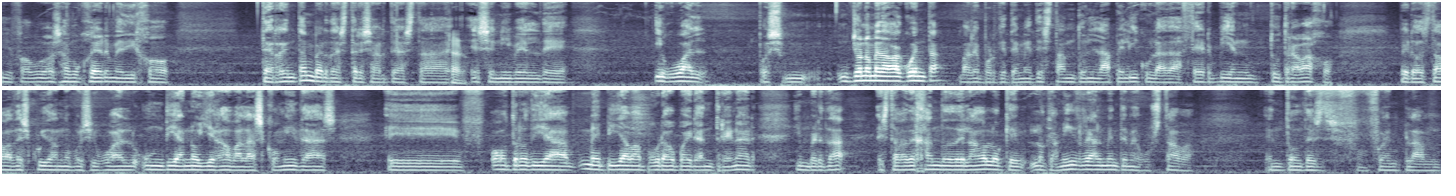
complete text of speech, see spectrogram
mi fabulosa mujer me dijo, ¿te renta en verdad estresarte hasta Claro. ese nivel de igual? Pues mm, yo no me daba cuenta, ¿vale? Porque te metes tanto en la película de hacer bien tu trabajo, pero estaba descuidando, pues igual un día no llegaba a las comidas, eh, otro día me pillaba apurado para ir a entrenar, y en verdad estaba dejando de lado lo que, lo que a mí realmente me gustaba. Entonces fu- fue en plan...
